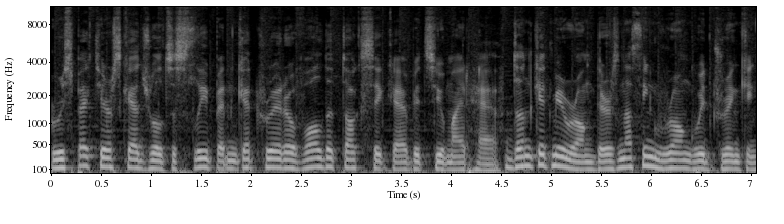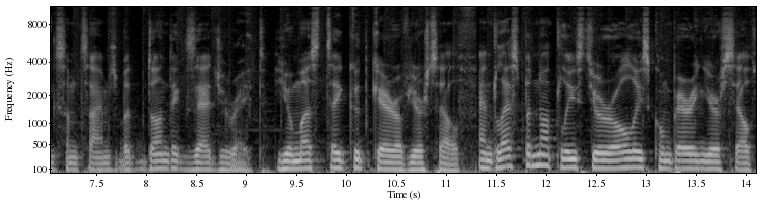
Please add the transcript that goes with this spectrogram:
respect your schedule to sleep and get rid of all the toxic habits you might have. Don't get me wrong, there's nothing wrong with drinking sometimes, but don't exaggerate. You must take good care of yourself. And last but not least, you're always comparing yourself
